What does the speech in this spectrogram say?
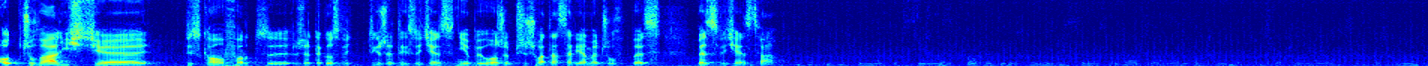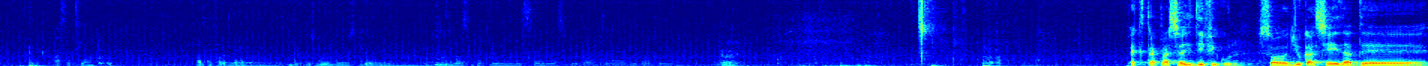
Odczuwaliście dyskomfort, że, tego, że tych zwycięstw nie było, że przyszła ta seria meczów bez, bez zwycięstwa? Extraclass is difficult, so you can see that the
